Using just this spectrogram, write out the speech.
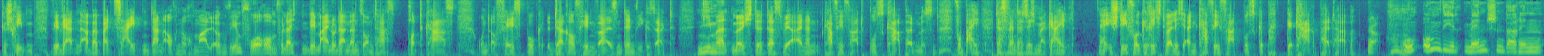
geschrieben. Wir werden aber bei Zeiten dann auch nochmal irgendwie im Forum, vielleicht in dem ein oder anderen Sonntagspodcast und auf Facebook darauf hinweisen, denn wie gesagt, niemand möchte, dass wir einen Kaffeefahrtbus kapern müssen. Wobei, das wäre natürlich mal geil. Ja, ich stehe vor Gericht, weil ich einen Kaffeefahrtbus ge gekarpert habe. Ja. Um, um, die Menschen darin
